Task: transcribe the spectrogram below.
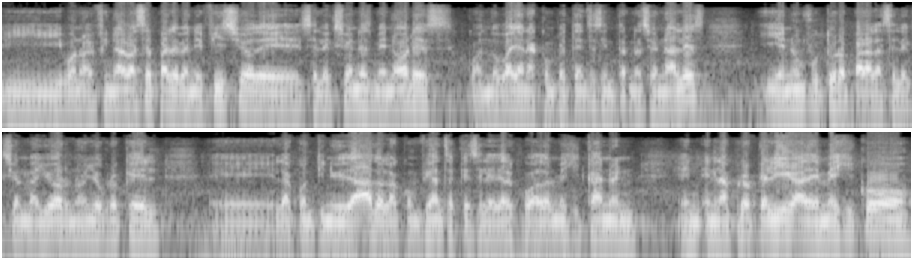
y bueno, al final va a ser para el beneficio de selecciones menores cuando vayan a competencias internacionales y en un futuro para la selección mayor. ¿no? Yo creo que el, eh, la continuidad o la confianza que se le dé al jugador mexicano en, en- la propia Liga de México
